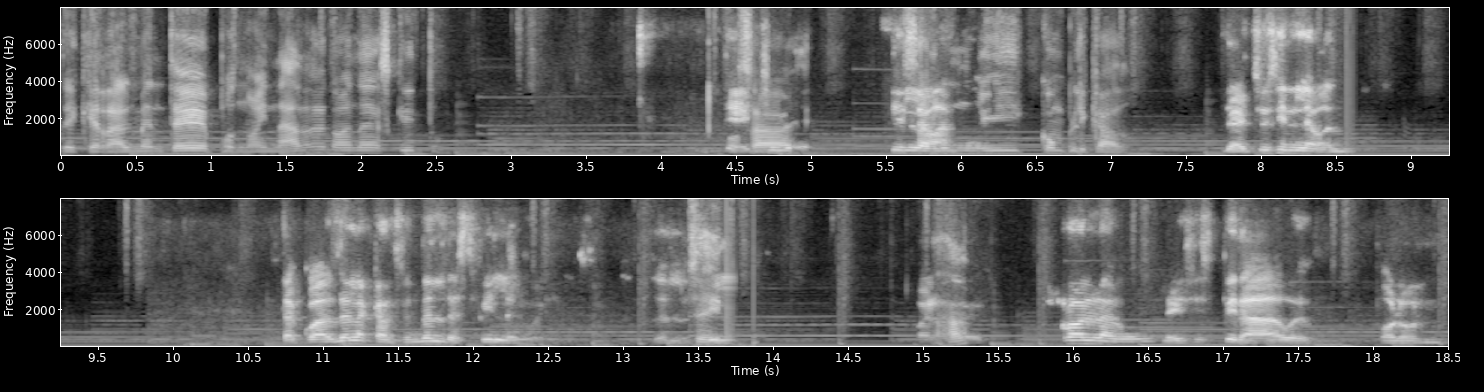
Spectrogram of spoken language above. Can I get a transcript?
de que realmente pues no hay nada, no hay nada escrito. o sea, es algo muy complicado. De hecho, sin levantar ¿Te acuerdas de la canción del desfile, güey? Del desfile. Sí. Bueno, rola, güey, le hice inspirada, güey, por un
